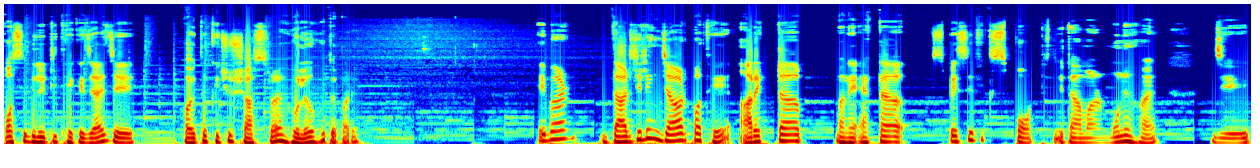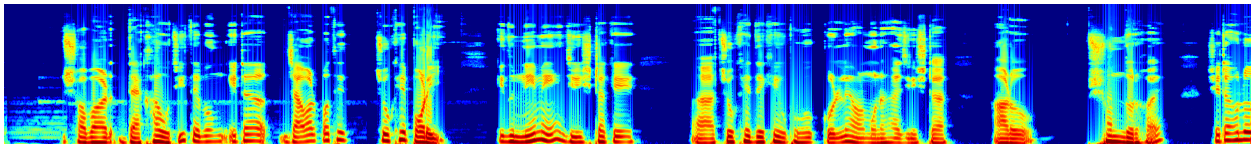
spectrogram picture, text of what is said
পসিবিলিটি থেকে যায় যে হয়তো কিছু সাশ্রয় হলেও হতে পারে। এবার দার্জিলিং যাওয়ার পথে আরেকটা মানে একটা স্পেসিফিক স্পট যেটা আমার মনে হয় যে সবার দেখা উচিত এবং এটা যাওয়ার পথে চোখে পড়েই। কিন্তু নেমে জিনিসটাকে চোখে দেখে উপভোগ করলে আমার মনে হয় জিনিসটা আরও সুন্দর হয়। সেটা হলো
